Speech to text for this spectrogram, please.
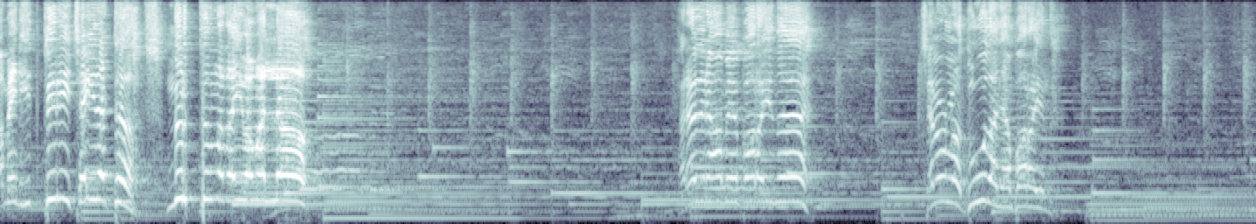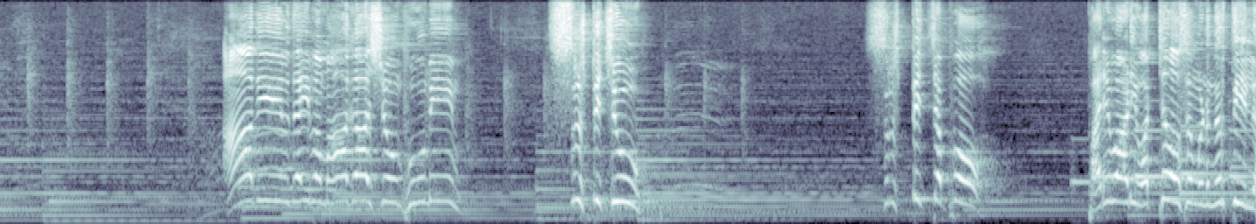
അമേൻ ഇത്തിരി ചെയ്തിട്ട് നിർത്തുന്ന ദൈവമല്ല. ആരാധനാമേ പറയുന്നത് ചിലരുള്ള ദൂത ഞാൻ പറയുന്നു. ആദിയിൽ ദൈവം ആകാശവും ഭൂമിയും സൃഷ്ടിച്ചു. സൃഷ്ടിച്ചപ്പോ പരിപാടി ഒറ്റ ദിവസം കൊണ്ട് നിർത്തിയില്ല.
